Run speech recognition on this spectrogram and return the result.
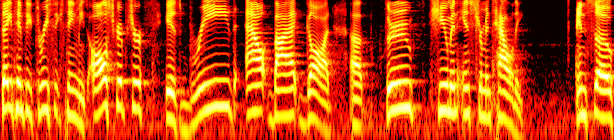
2 Timothy 3.16 means. All scripture is breathed out by God uh, through human instrumentality. And so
